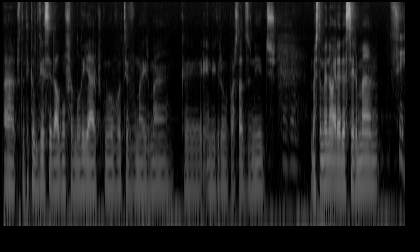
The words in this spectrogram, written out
Uh, portanto, aquilo devia ser de algum familiar, porque o meu avô teve uma irmã que emigrou para os Estados Unidos, uhum. mas também não era dessa irmã. Sim.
